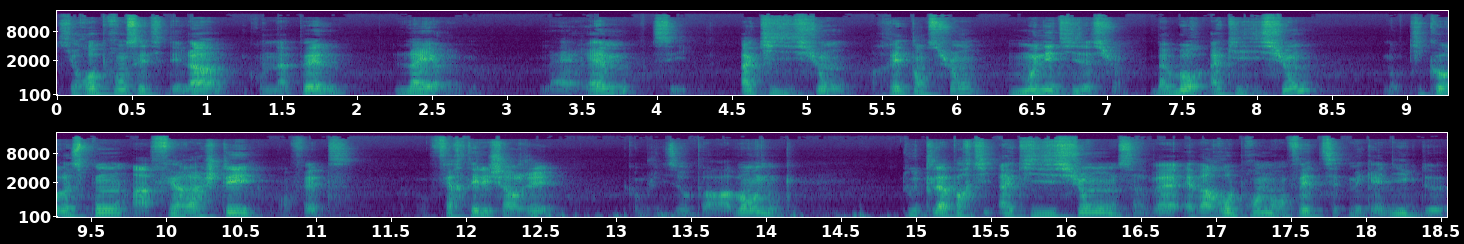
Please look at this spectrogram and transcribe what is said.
qui reprend cette idée-là, qu'on appelle l'ARM. L'ARM, c'est acquisition, rétention, monétisation. D'abord acquisition, donc qui correspond à faire acheter, en fait, faire télécharger, comme je disais auparavant. Donc toute la partie acquisition, ça va, elle va reprendre en fait cette mécanique de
